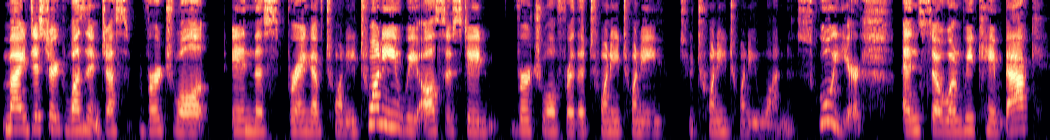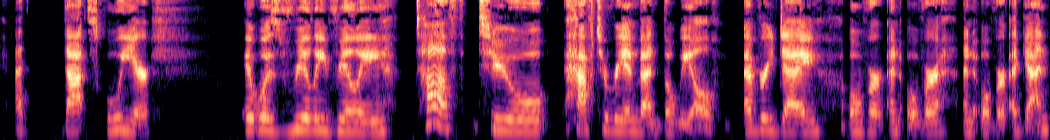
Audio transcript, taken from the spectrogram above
my district wasn't just virtual in the spring of 2020. We also stayed virtual for the 2020 to 2021 school year. And so when we came back at that school year, it was really, really tough to have to reinvent the wheel every day over and over and over again.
